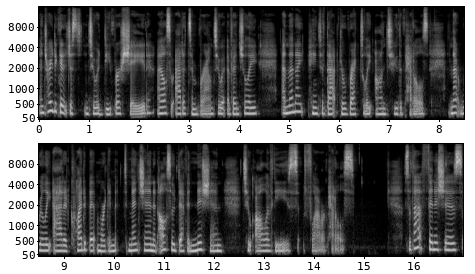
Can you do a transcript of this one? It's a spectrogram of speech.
and tried to get it just into a deeper shade. I also added some brown to it eventually, and then I painted that directly onto the petals. And that really added quite a bit more dim- dimension and also definition to all of these flower petals. So that finishes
